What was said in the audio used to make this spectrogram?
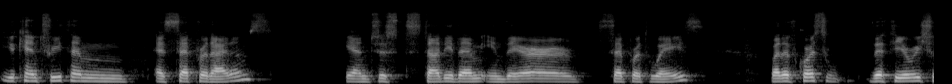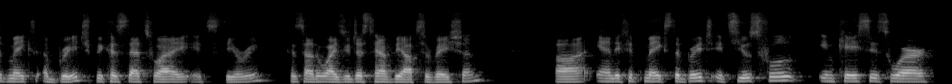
you can treat them as separate items and just study them in their separate ways. But of course, the theory should make a bridge because that's why it's theory, because otherwise you just have the observation. Uh, and if it makes the bridge, it's useful in cases where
